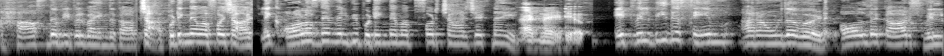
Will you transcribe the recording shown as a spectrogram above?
half the people buying the car, char- putting them up for charge, like all of them will be putting them up for charge at night at night yeah it will be the same around the world. All the cars will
